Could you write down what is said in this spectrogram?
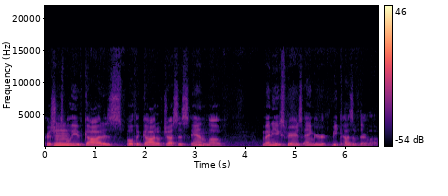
Christians Mm. believe God is both a God of justice and love. Many experience anger because of their love.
